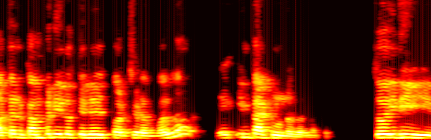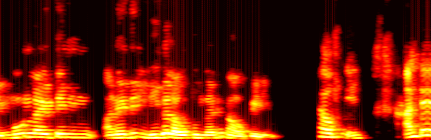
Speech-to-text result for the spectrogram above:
అతను కంపెనీలో తెలియపరచడం వల్ల uh, ఇంపాక్ట్ ఉండదు అన్నట్టు. సో ఇది మూన్ లైటింగ్ అనేది లీగల్ అవుతుందని నా ఒపీనియన్ ఓకే అంటే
